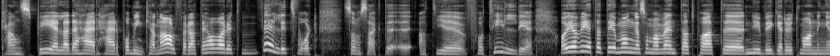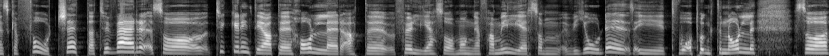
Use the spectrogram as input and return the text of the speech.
kan spela det här här på min kanal för att det har varit väldigt svårt som sagt eh, att få till det. Och jag vet att det är många som har väntat på att Nybyggareutmaningen ska fortsätta. Tyvärr så tycker inte jag att det håller att följa så många familjer som vi gjorde i 2.0. Så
